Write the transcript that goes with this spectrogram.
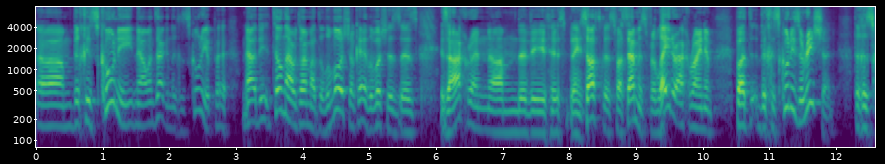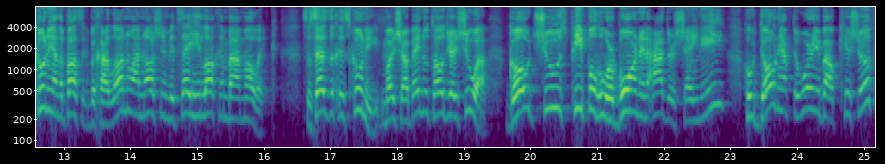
Um, the chizkuni. Now, one second. The chizkuni. uh, Now, the, till now, we're talking about the levush. Okay, levush is is is achron. Um, the the the bnei fasem is for later achronim. But the chizkuni is a rishon. The chizkuni on the pasuk b'charlanu anoshim v'tzei hilachim ba'amalek. So says the Chizkuni, Moshe Rabbeinu told Yeshua, go choose people who were born in Adar Sheni, who don't have to worry about Kishuv,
